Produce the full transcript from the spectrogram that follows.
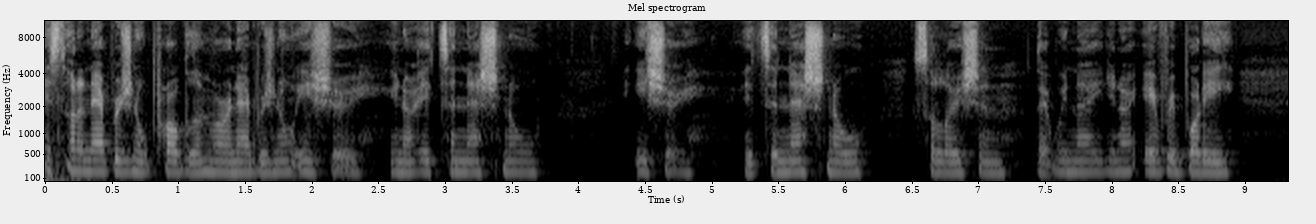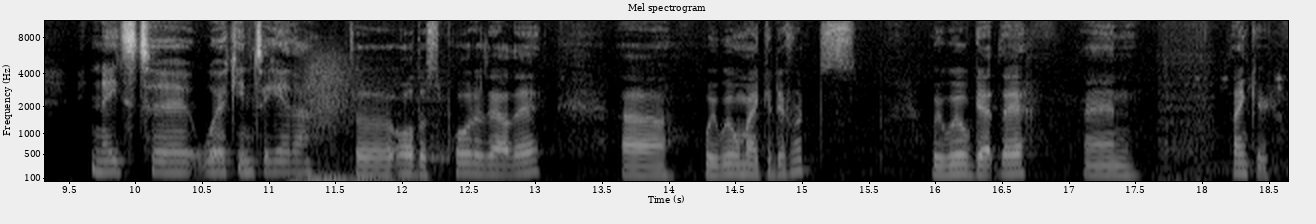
It's not an aboriginal problem or an aboriginal issue. You know it's a national issue. It's a national solution that we need. You know everybody needs to work in together. To all the supporters out there uh, we will make a difference. We will get there and thank you.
